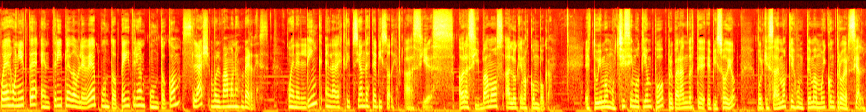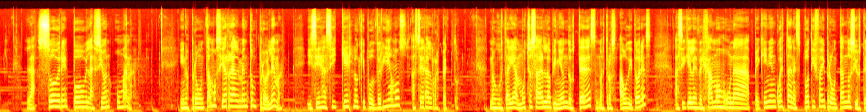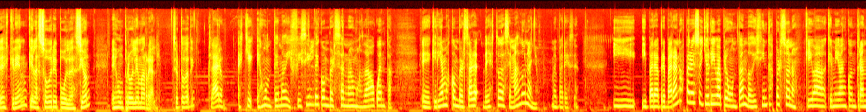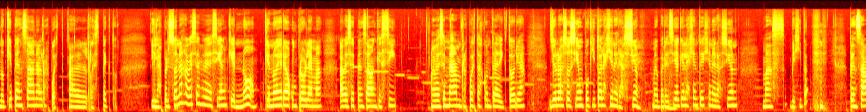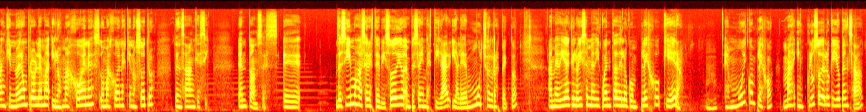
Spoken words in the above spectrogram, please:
Puedes unirte en www.patreon.com slash volvámonosverdes o en el link en la descripción de este episodio. Así es. Ahora sí, vamos a lo que nos convoca. Estuvimos muchísimo tiempo preparando este episodio porque sabemos que es un tema muy controversial la sobrepoblación humana. Y nos preguntamos si es realmente un problema y si es así, ¿qué es lo que podríamos hacer al respecto? Nos gustaría mucho saber la opinión de ustedes, nuestros auditores, así que les dejamos una pequeña encuesta en Spotify preguntando si ustedes creen que la sobrepoblación es un problema real. ¿Cierto, Katy? Claro, es que es un tema difícil de conversar, no hemos dado cuenta. Eh, queríamos conversar de esto hace más de un año, me parece. Y, para prepararnos para eso yo le iba preguntando a distintas personas que, iba, que me iba encontrando qué pensaban al, al respecto. Y las personas a veces me decían que no, que no era un problema, a veces pensaban que sí, a veces me daban respuestas contradictorias. Yo lo asocié un poquito a la generación. Me parecía que la gente de generación más viejita pensaban que no era un problema y los más jóvenes o más jóvenes que nosotros pensaban que sí. Entonces, eh, decidimos hacer este episodio, empecé a investigar y a leer mucho al respecto. A medida que lo hice me di cuenta de lo complejo que era. Es muy complejo, más incluso de lo que yo pensaba.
